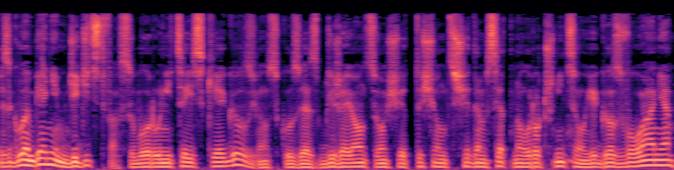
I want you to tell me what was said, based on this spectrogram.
zgłębianiem dziedzictwa Soboru Nicejskiego w związku ze zbliżającą się 1700. rocznicą jego zwołania,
